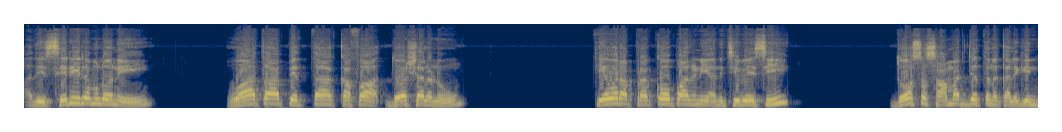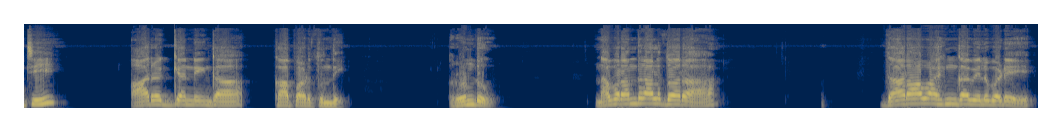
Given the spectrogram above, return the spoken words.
అది శరీరంలోని వాత పిత్త కఫ దోషాలను తీవ్ర ప్రకోపాలని అణిచివేసి దోష సామర్థ్యతను కలిగించి ఆరోగ్యాన్ని ఇంకా కాపాడుతుంది. రెండు. నవరంధ్రాల ద్వారా ధారావాహికంగా వెలువడే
